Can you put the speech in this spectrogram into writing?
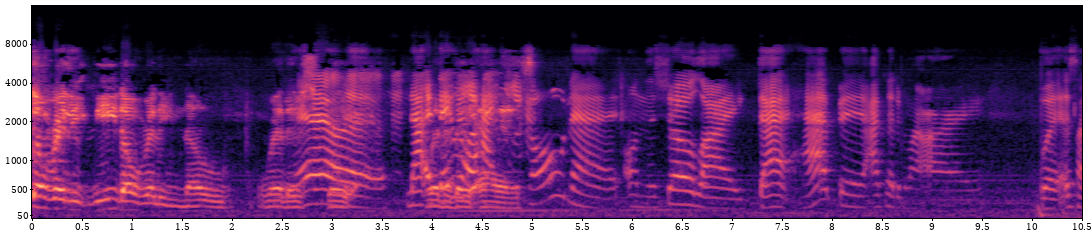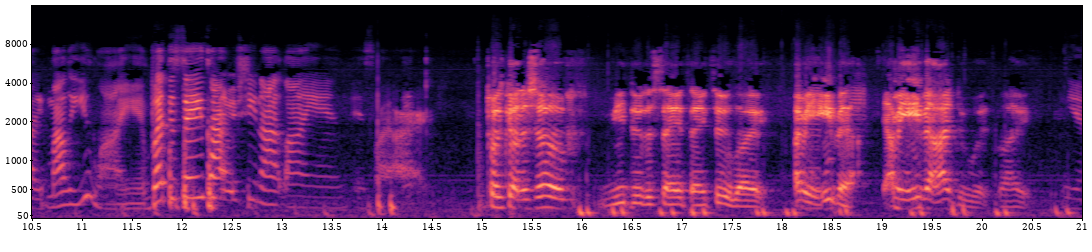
We don't really, we don't really know where they Yeah. Now, if whether they they would have ask. shown that on the show, like that happened, I could have been like, all right. But it's like Molly, you lying. But at the same time, if she not lying, it's like, all right. push kind of shove, we do the same thing too. Like, I mean, even I mean, even I do it. Like Yeah.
